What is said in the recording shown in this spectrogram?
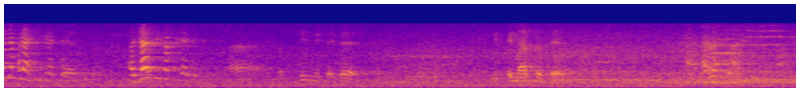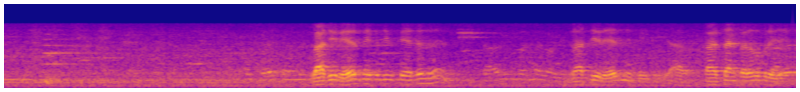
રોજે ફ્રેશ નીકળે છે. હજાર નીકળી જાય છે. હા બધી જ મીઠાઈ ફ્રેશ મીઠાઈ માત્ર ફ્રેશ વાજી રહે જ નહીં પછી ફેર જ હોય ને. વાંચી રહે જ નહીં થઈ ગઈ આ કાળસાણ કરે ઉતરે જાય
